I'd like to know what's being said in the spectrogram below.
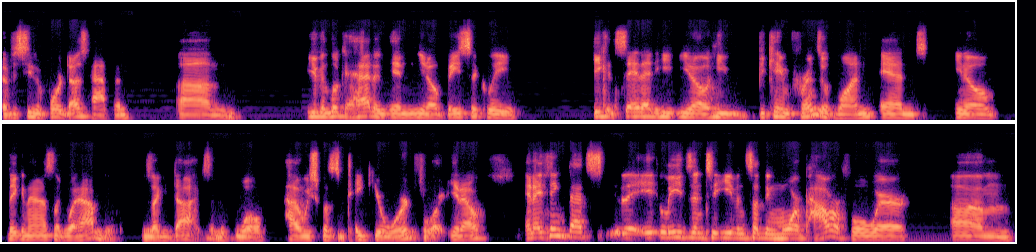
if a season four does happen, um, you can look ahead and, and, you know, basically he can say that he, you know, he became friends with one and, you know, they can ask like, what happened to him? He's like, he dies. And well, how are we supposed to take your word for it? You know? And I think that's, it leads into even something more powerful where, um,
